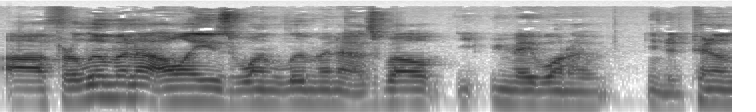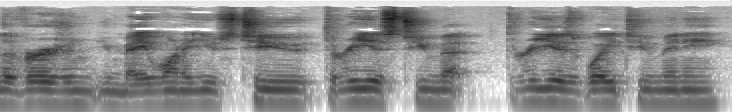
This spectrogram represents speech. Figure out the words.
Uh, for Lumina, I only use one Lumina as well. You, you may want to, you know, depending on the version, you may want to use two. Three is too three is way too many.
